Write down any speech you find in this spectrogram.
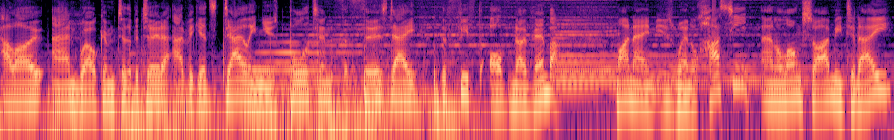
Hello and welcome to the Betoota Advocate's Daily News Bulletin for Thursday, the 5th of November. My name is Wendell Hussey, and alongside me today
